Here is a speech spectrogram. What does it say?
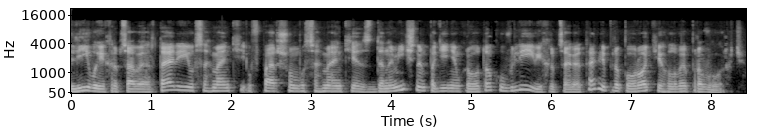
лівої хребцевої артерії у сегменті, в першому сегменті з динамічним падінням кровотоку в лівій хребцевій артерії при повороті голови праворуч.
